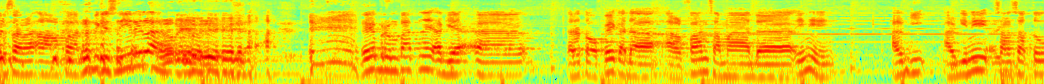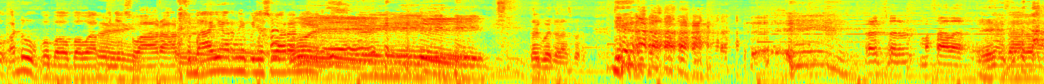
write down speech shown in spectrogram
Terserah Alvan, lu bikin sendiri lah. Oke. Ya berempat nih agak eh, ada Taufik, ada Alvan sama ada ini Algi. Algi ini salah satu aduh gue bawa-bawa punya suara. Harus bayar nih punya suara nih. Ntar gue transfer. transfer masalah Salah.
